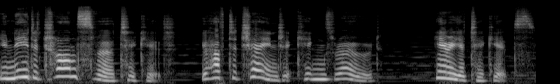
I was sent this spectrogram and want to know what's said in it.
You need a transfer ticket. You'll have to change at King's Road. Here are your tickets.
